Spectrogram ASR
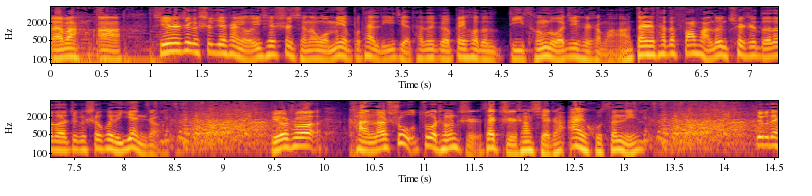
来吧啊！其实这个世界上有一些事情呢，我们也不太理解它这个背后的底层逻辑是什么啊。但是它的方法论确实得到了这个社会的验证。比如说，砍了树做成纸，在纸上写着爱护森林，对不对？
